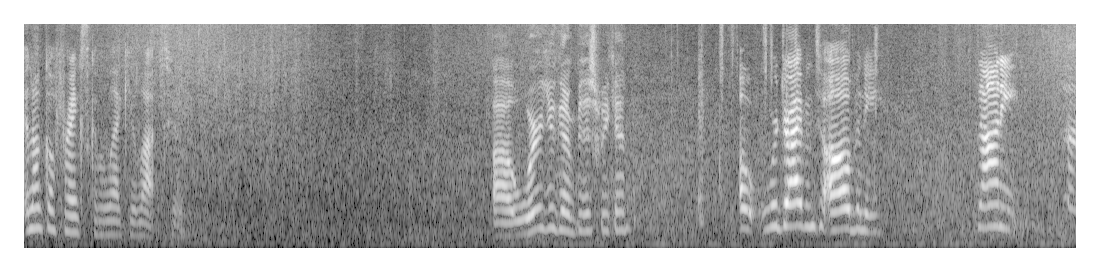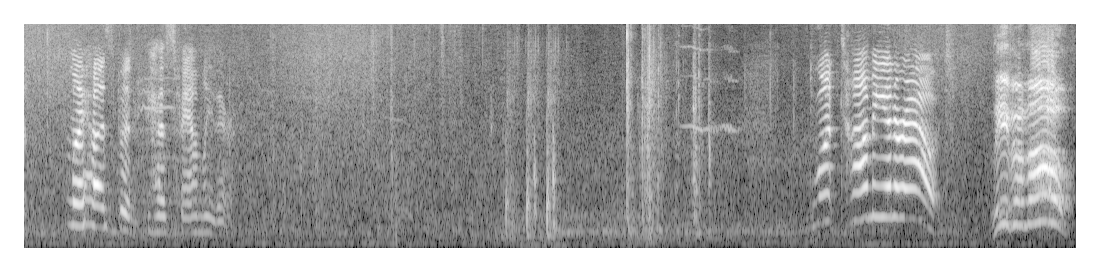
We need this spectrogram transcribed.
And Uncle Frank's gonna like you a lot, too. Uh, where are you gonna be this weekend? Oh, we're driving to Albany. Donnie, my husband, has family there. Do you want Tommy in or out? Leave him out!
